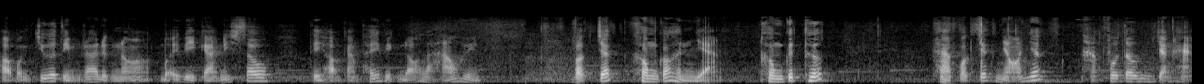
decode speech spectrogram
họ vẫn chưa tìm ra được nó bởi vì càng đi sâu thì họ càng thấy việc đó là hảo huyền. Vật chất không có hình dạng, không kích thước. Hạt vật chất nhỏ nhất, hạt photon chẳng hạn.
